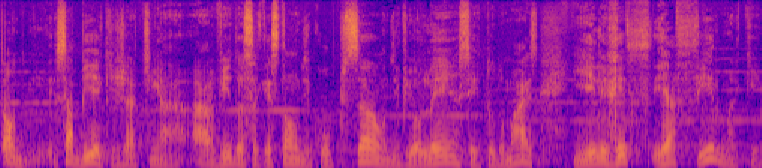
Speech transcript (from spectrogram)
Então, sabia que já tinha havido essa questão de corrupção, de violência e tudo mais, e ele reafirma que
